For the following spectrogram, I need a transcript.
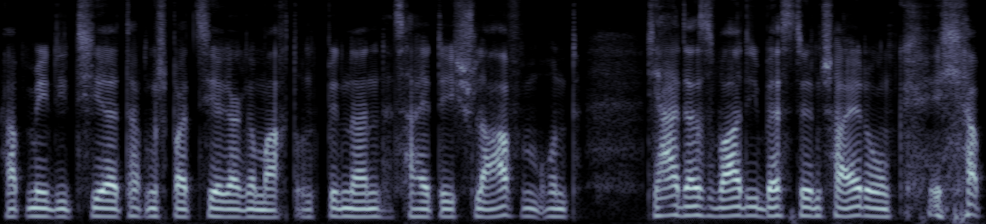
habe meditiert, habe einen Spaziergang gemacht und bin dann zeitig schlafen und ja, das war die beste Entscheidung. Ich habe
